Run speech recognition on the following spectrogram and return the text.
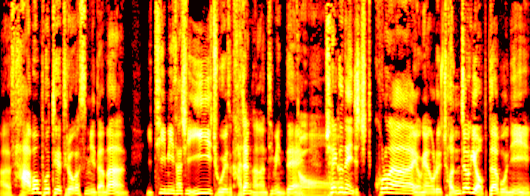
아, 4번 포트에 들어갔습니다만 이 팀이 사실 이 조에서 가장 강한 팀인데 어. 최근에 이제 코로나 영향으로 전적이 없다 보니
